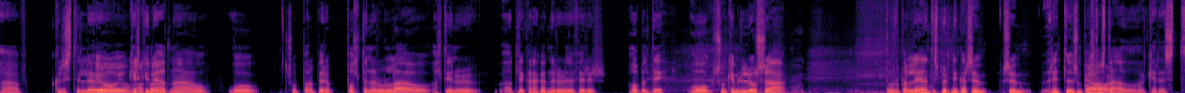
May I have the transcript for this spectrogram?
af kristilegu kirkjunni þarna og, og svo bara byrja boltin að rúla og í eru- allir krakkarnir eruðu fyrir ofbeldi og svo kemur í ljósa það voru bara leiðandi spurningar sem, sem hreinduðu sem bolt á stað og það gerðist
